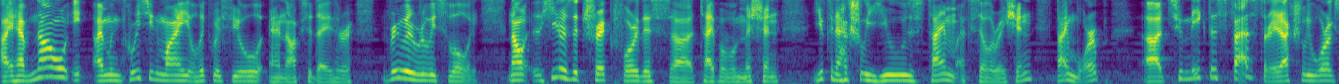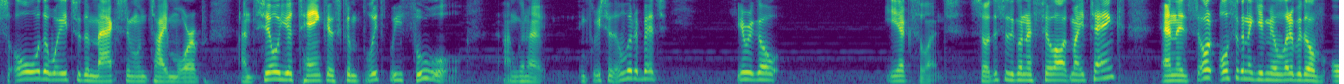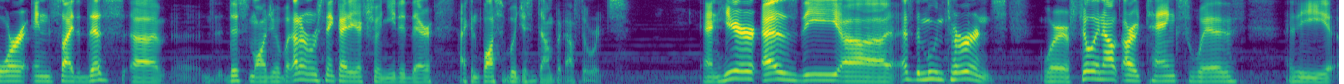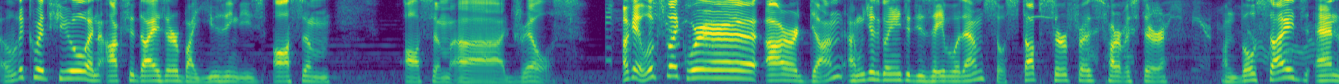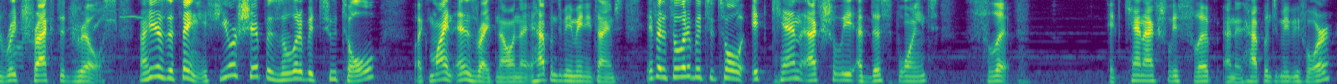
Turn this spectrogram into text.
I have now, I'm increasing my liquid fuel and oxidizer really, really slowly. Now, here's the trick for this uh, type of a mission. You can actually use time acceleration, time warp, uh, to make this faster. It actually works all the way to the maximum time warp until your tank is completely full. I'm gonna increase it a little bit. Here we go. Excellent. So this is to fill out my tank and it's also going to give me a little bit of ore inside this uh, this module, but I don't think I actually need it there. I can possibly just dump it afterwards. And here, as the uh, as the moon turns, we're filling out our tanks with the liquid fuel and oxidizer by using these awesome, awesome uh, drills. Okay, looks like we are are done. I'm just going to disable them. So stop surface harvester on both sides and retract the drills. Now here's the thing, if your ship is a little bit too tall, like mine is right now and it happened to me many times, if it's a little bit too tall, it can actually at this point flip. It can actually flip and it happened to me before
